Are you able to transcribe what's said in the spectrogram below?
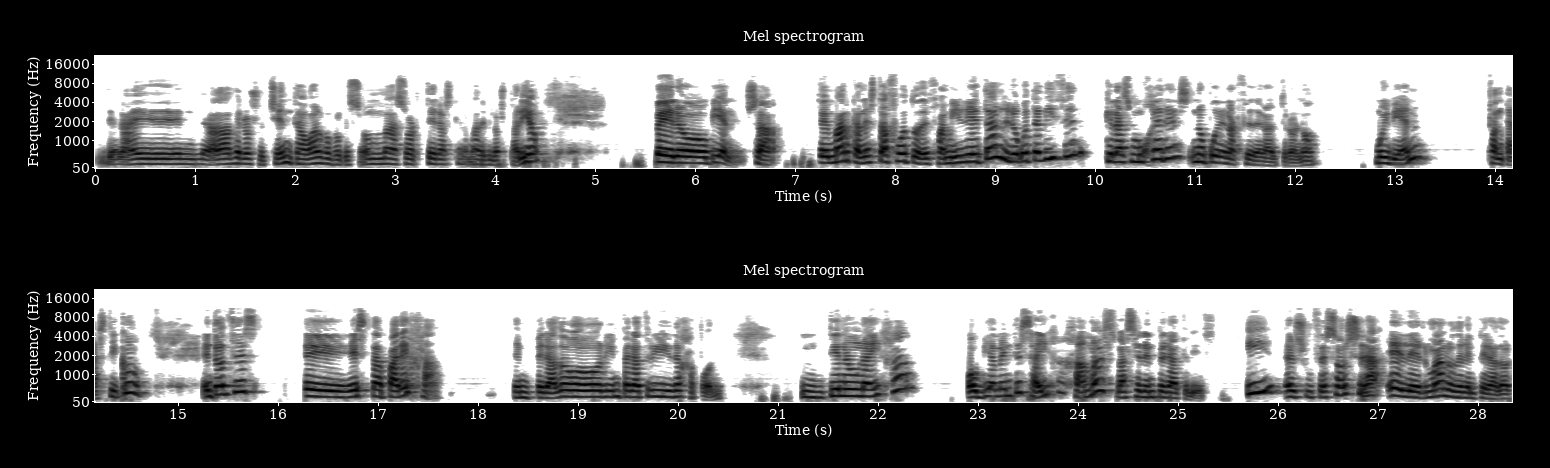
la, edad de los 80 o algo, porque son más horteras que la madre que los parió. Pero bien, o sea, te marcan esta foto de familia y tal, y luego te dicen que las mujeres no pueden acceder al trono. Muy bien, fantástico. Entonces, eh, esta pareja emperador y emperatriz de Japón, mm, tienen una hija, obviamente esa hija jamás va a ser emperatriz. Y el sucesor será el hermano del emperador.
